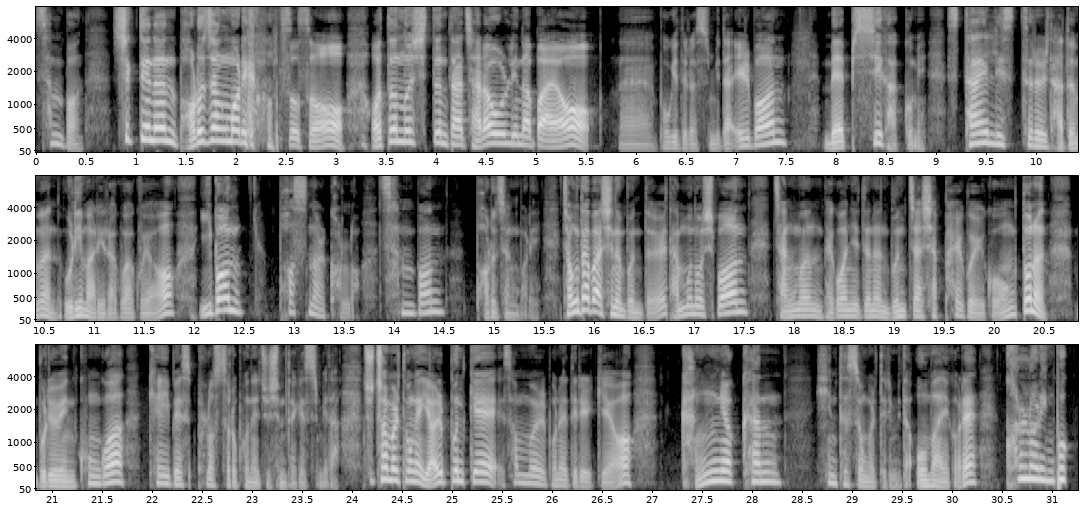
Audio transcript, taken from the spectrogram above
3번. 식디는 버르장머리가 없어서 어떤 옷이든 다 잘 어울리나 봐요. 네, 보기 드렸습니다. 1번, 맵시 가꾸미. 스타일리스트를 다듬은 우리말이라고 하고요. 2번, personal color. 3번, 버르장머리. 정답 아시는 분들 단문 50원, 장문 100원이 드는 문자 샵 8910 또는 무료인 콩과 KBS 플러스로 보내 주시면 되겠습니다. 추첨을 통해 10분께 선물 보내 드릴게요. 강력한 힌트송을 드립니다. 오마이걸의 컬러링북.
